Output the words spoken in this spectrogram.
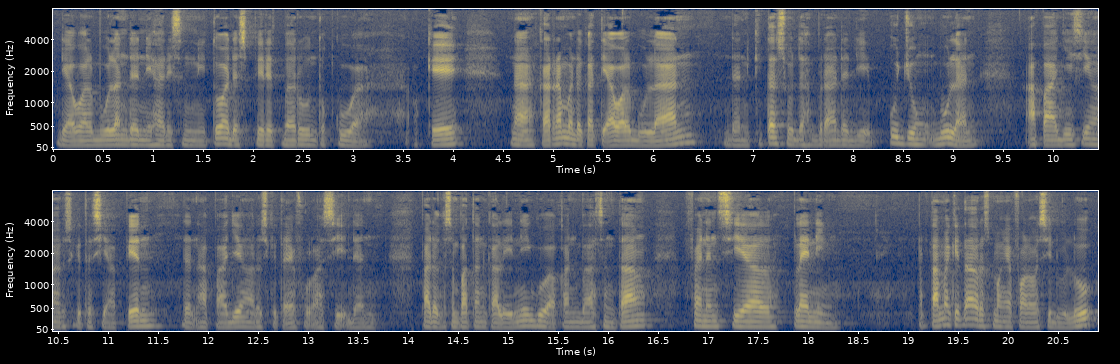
di awal bulan dan di hari Senin itu ada spirit baru untuk gue. Oke. Nah, karena mendekati awal bulan dan kita sudah berada di ujung bulan, apa aja sih yang harus kita siapin dan apa aja yang harus kita evaluasi dan pada kesempatan kali ini gue akan bahas tentang financial planning. Pertama kita harus mengevaluasi dulu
